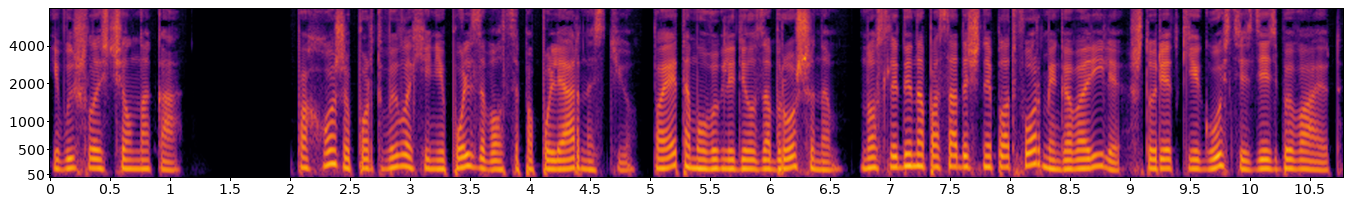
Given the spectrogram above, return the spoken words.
и вышла из челнока. Похоже, порт Вылахи не пользовался популярностью, поэтому выглядел заброшенным, но следы на посадочной платформе говорили, что редкие гости здесь бывают.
